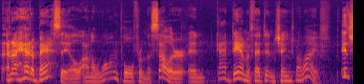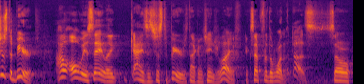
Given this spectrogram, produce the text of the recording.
and I had a Bass ale on a long pole from the cellar, and goddamn, if that didn't change my life. It's just a beer. I'll always say, like, guys, it's just a beer. It's not going to change your life, except for the one that does. So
